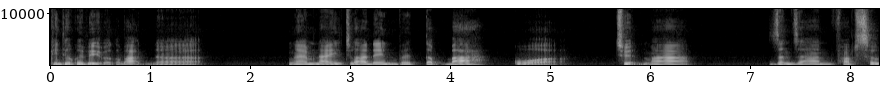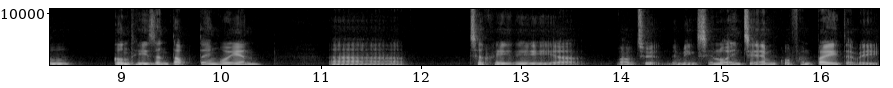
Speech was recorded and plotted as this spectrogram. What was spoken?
Kính thưa quý vị và các bạn à, Ngày hôm nay chúng ta đến với tập 3 Của Chuyện ma Dân gian Pháp Sư cương thi dân tộc Tây Nguyên. À, trước khi thì à, vào chuyện thì mình xin lỗi anh chị em của fanpage tại vì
